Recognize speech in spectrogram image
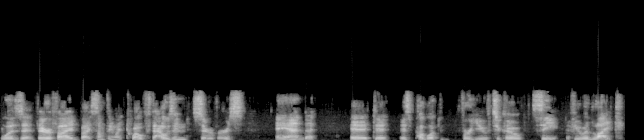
was uh, verified by something like 12,000 servers, and it uh, is public for you to go see if you would like.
